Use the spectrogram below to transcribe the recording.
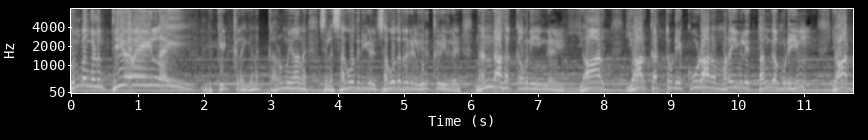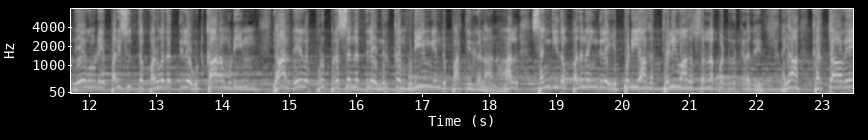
துன்பங்களும் தீரவே இல்லை? என்று கேட்கிற எனக்கு அருமையான சில சகோதரிகள் சகோதரர்கள் இருக்கிறீர்கள். நன்றாக கவனியுங்கள். யார் யார் கர்த்தருடைய கூடார மறைவிலே தங்க முடியும்? யார் தேவனுடைய பரிசுத்த பர்வதத்திலே உட்கார முடியும்? யார் தேவ பிரசன்னத்திலே நிற்க முடியும் என்று பார்த்தீர்களானால் சங்கீதம் பதினைந்திலே இப்படியாக தெளிவாக சொல்லப்பட்டிருக்கிறது. ஐயா கர்த்தாவே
